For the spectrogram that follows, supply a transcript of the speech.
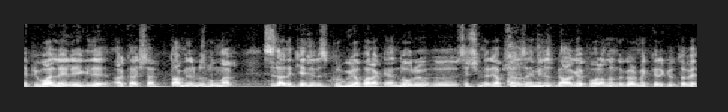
Happy Valley ile ilgili arkadaşlar tahminlerimiz bunlar. Sizler de kendiniz kurgu yaparak en doğru e, seçimleri yapacağınıza eminiz bir AGF oranlarını da görmek gerekiyor tabi.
